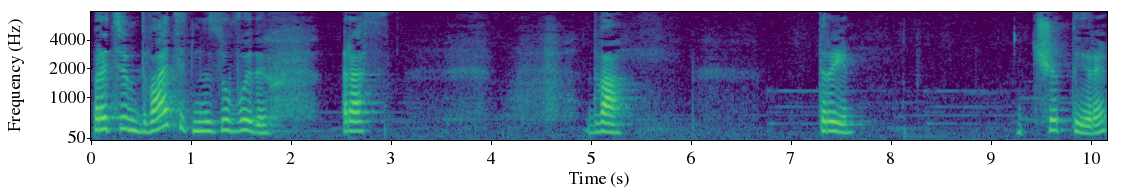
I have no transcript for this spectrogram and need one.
Працюємо 20, внизу видих. Раз, два, три, чотири,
